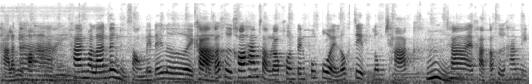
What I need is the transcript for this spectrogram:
คะแล้วมีข้อห้ามไหมทานวันละ 1-2 เม็ดได้เลยค่ะค่ะก็คือข้อห้ามสำหรับคนเป็นผู้ป่วยโรคจิตลมชักอืมใช่ค่ะ ก็คือห้ามนิด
